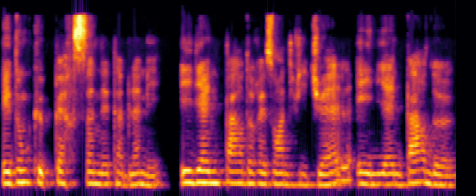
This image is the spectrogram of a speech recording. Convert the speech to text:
Et donc, personne n'est à blâmer. il y a une part de raison individuelle et il y a une part de,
